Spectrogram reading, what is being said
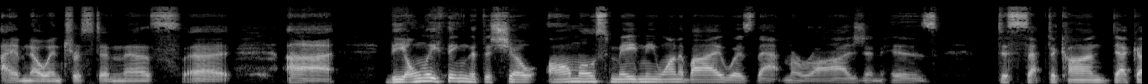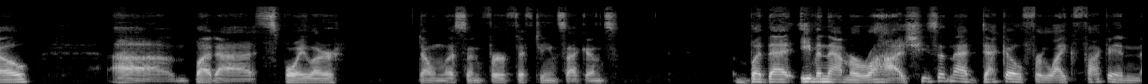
I have no interest in this. Uh, uh the only thing that the show almost made me want to buy was that Mirage and his Decepticon deco. Um, but uh, spoiler, don't listen for 15 seconds but that even that Mirage, he's in that deco for like fucking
